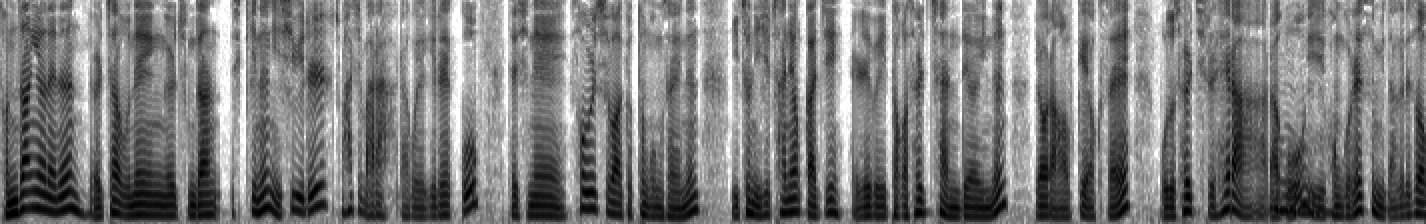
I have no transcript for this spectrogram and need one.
전장현에는 열차 운행을 중단시키는 이 시위를 좀 하지 마라라고 얘기를 했고 대신에 서울시와 교통공사에는 2024년까지 엘리베이터가 설치 안 되어 있는 19개 역사에 모두 설치를 해라라고 음. 이 권고를 했습니다. 그래서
